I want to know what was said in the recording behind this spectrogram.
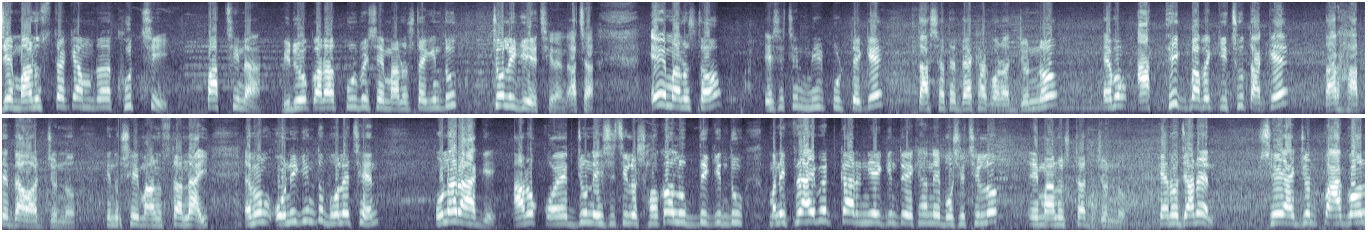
যে মানুষটাকে আমরা খুঁজছি, পাচ্ছি না। ভিডিও করার পূর্বে সেই মানুষটা কিন্তু চলে গিয়েছিলেন। আচ্ছা এই মানুষটা এসেছেন মিরপুর থেকে তার সাথে দেখা করার জন্য এবং আর্থিকভাবে কিছু তাকে তার হাতে দেওয়ার জন্য। কিন্তু সেই মানুষটা নাই। এবং উনি কিন্তু বলেছেন ওনার আগে আরও কয়েকজন এসেছিল সকাল অবধি কিন্তু মানে প্রাইভেট কার নিয়ে কিন্তু এখানে বসেছিল এই মানুষটার জন্য। কেন জানেন? সে একজন পাগল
